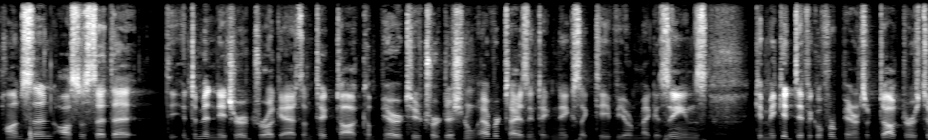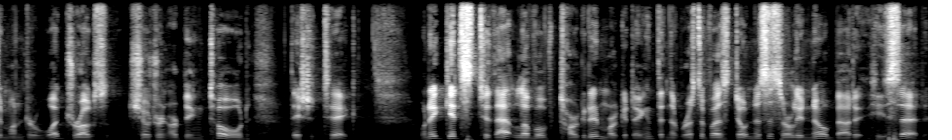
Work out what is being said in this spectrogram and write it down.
Ponson also said that the intimate nature of drug ads on TikTok compared to traditional advertising techniques like TV or magazines can make it difficult for parents or doctors to monitor what drugs children are being told they should take. When it gets to that level of targeted marketing, then the rest of us don't necessarily know about it, he said.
